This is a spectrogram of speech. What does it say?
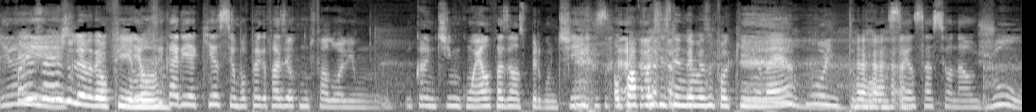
E Pois é, Juliana Delfino. Eu ficaria aqui assim, eu vou pegar, fazer, como tu falou ali, um, um cantinho com ela, fazer umas perguntinhas. O papo vai se estender mais um pouquinho, né? Muito bom, sensacional. Ju,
